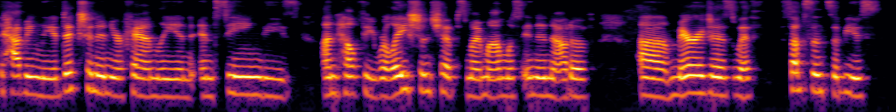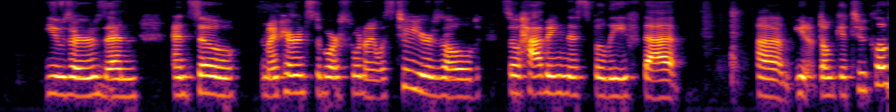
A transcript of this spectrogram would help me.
having the addiction in your family and and seeing these unhealthy relationships. My mom was in and out of uh, marriages with substance abuse users, mm. and and so my parents divorced when I was two years old. So having this belief that, um, you know, don't get too close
